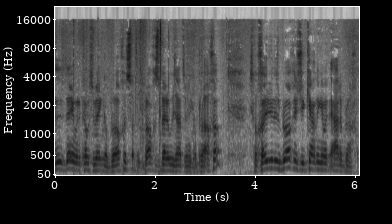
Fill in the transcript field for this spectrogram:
this day, when it comes to making a bracha, so if the bracha is better, we have to make a bracha. So chayush this bracha, you should count again without a bracha.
